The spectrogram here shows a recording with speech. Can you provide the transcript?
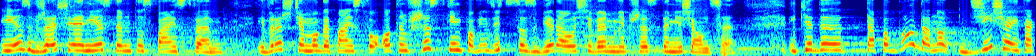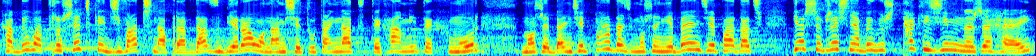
I jest wrzesień, jestem tu z Państwem. I wreszcie mogę Państwu o tym wszystkim powiedzieć, co zbierało się we mnie przez te miesiące. I kiedy ta pogoda, no dzisiaj taka była troszeczkę dziwaczna, prawda? Zbierało nam się tutaj nad tychami tych chmur. Może będzie padać, może nie będzie padać. Pierwszy września był już taki zimny, że hej.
